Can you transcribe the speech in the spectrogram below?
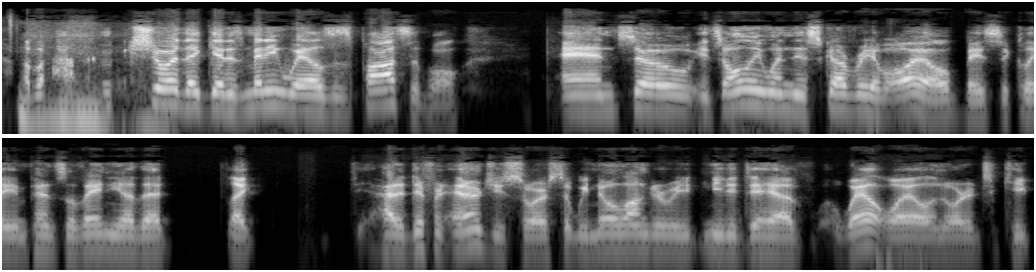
about how to make sure they get as many whales as possible. And so it's only when the discovery of oil, basically in Pennsylvania, that like had a different energy source that we no longer re- needed to have whale oil in order to keep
